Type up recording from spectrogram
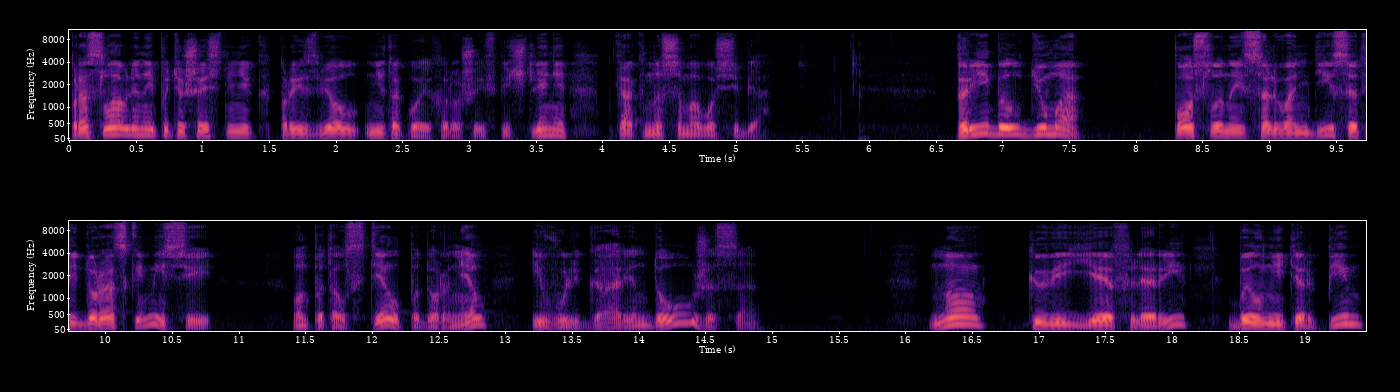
прославленный путешественник произвел не такое хорошее впечатление, как на самого себя. Прибыл Дюма, посланный Сальванди с этой дурацкой миссией. Он потолстел, подурнел и вульгарен до ужаса. Но Кювие Флери был нетерпим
